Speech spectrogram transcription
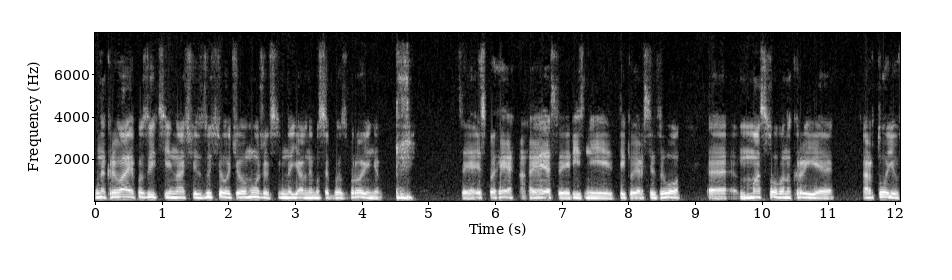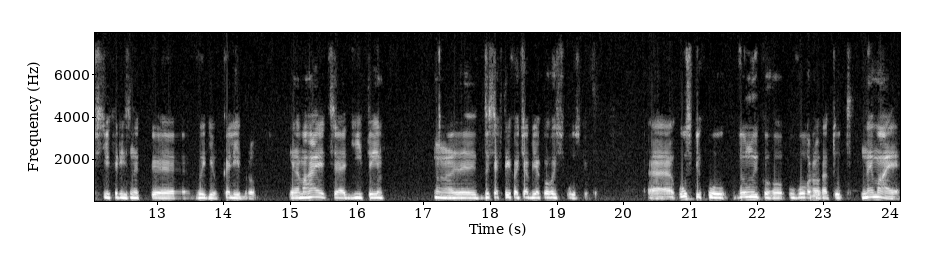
Накриває позиції наші з усього, чого може, всім наявним у себе озброєнням. Це СПГ, АГС, різні типи РСЗО, е, масово криє артою всіх різних е, видів калібру і намагається дійти, е, досягти хоча б якогось успіху. Е, Успіху великого у ворога тут немає.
